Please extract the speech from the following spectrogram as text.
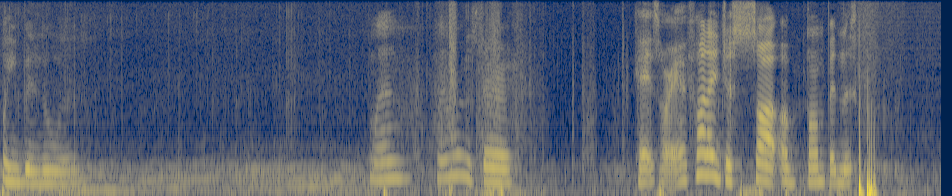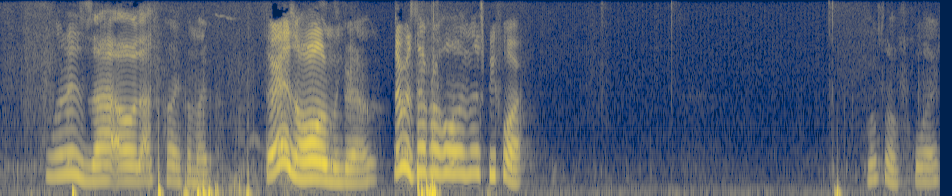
What you been doing? When, when was there? Okay, sorry. I thought I just saw a bump in this. What is that? Oh, that's probably from my. There is a hole in the ground. There was never a hole in this before. What the fuck?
